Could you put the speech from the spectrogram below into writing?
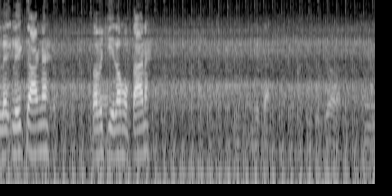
เหลือเหลืออีกตางนะ ตอนไปกี่เราหกตานะเด็ดจ้ะอืม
